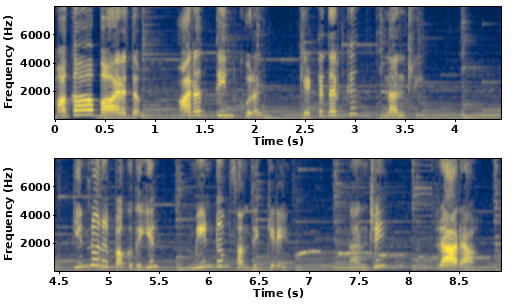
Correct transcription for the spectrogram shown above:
மகாபாரதம் அறத்தின் குரல். கேட்டதற்கு நன்றி. இன்னொரு பகுதியில் மீண்டும் சந்திக்கிறேன். நன்றி. ராரா.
